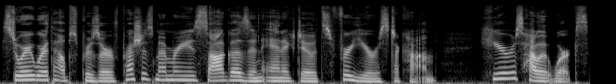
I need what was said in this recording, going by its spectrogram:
Storyworth helps preserve precious memories, sagas, and anecdotes for years to come. Here's how it works.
